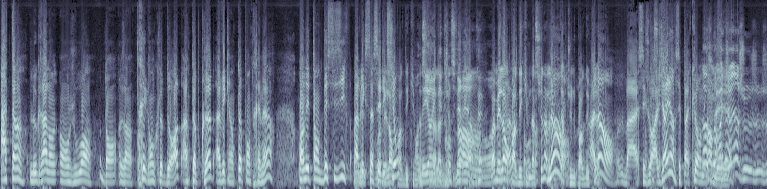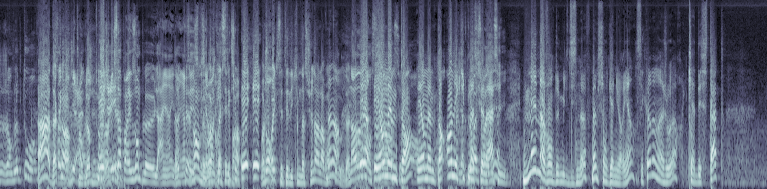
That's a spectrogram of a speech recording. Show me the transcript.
atteint le Graal en, en jouant dans un très grand club d'Europe, un top club, avec un top entraîneur, en étant décisif avec mais- sa ouais, mais là, on sélection. parle d'équipe En ayant nationale. été transféré. Non, hein, ouais. Mais là, on Ah, parle d'équipe nationale. Non. Tu nous parles de Ah club. non, bah c'est joueur algérien, c'est pas que en Non, mais- nationale. algérien, je- je- je- j'englobe tout. Hein. Ah, ça d'accord. je dis, Tu englobes ouais. tout. Et ok. Idrissa, par exemple, euh, il a rien, il a rien fait non, mais spécialement moi, je avec la sélection. Moi, je croyais que c'était l'équipe nationale avant tout. Non, d'accord. non, et, non, c'est et en même temps, et en même temps, en équipe nationale, même avant 2019, même si on gagne rien, c'est quand même un joueur qui a des stats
